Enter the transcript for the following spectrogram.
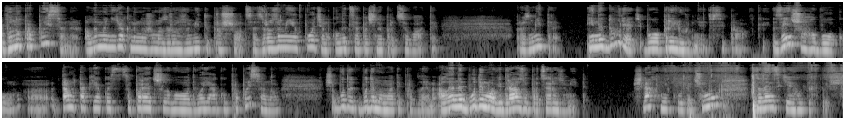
воно прописане, але ми ніяк не можемо зрозуміти, про що це. Зрозуміє потім, коли це почне працювати. Розумієте? І не дурять, бо оприлюднять всі правки. З іншого боку, е, там так якось суперечливо двояко прописано, що будемо мати проблеми. Але не будемо відразу про це розуміти. Шлях нікуди. Чому Зеленський його підпише?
